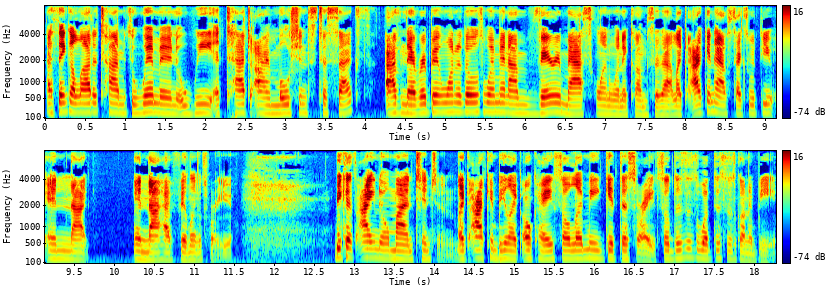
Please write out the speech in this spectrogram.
I think a lot of times women, we attach our emotions to sex I've never been one of those women. I'm very masculine when it comes to that. Like I can have sex with you and not and not have feelings for you. Because I know my intention. Like I can be like, "Okay, so let me get this right. So this is what this is going to be."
